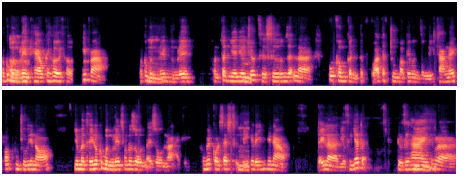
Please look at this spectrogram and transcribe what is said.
nó cứ bừng ờ. lên theo cái hơi thở hít vào nó cứ bừng ừ. lên bừng lên còn tất nhiên như ừ. trước thì sư hướng dẫn là cũng không cần tập quá tập trung vào cái vừng vừng ánh sáng đấy có không chú ý đến nó nhưng mà thấy nó cứ bừng lên xong nó dồn lại dồn lại thì không biết con sẽ xử lý ừ. cái đấy như thế nào đấy là điều thứ nhất điều thứ hai ừ. tức là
